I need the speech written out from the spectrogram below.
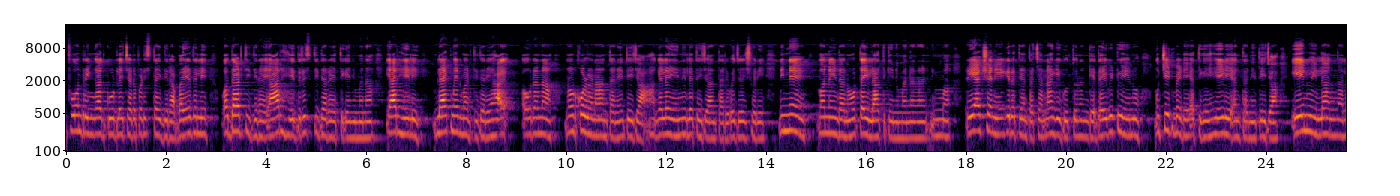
ಫೋನ್ ರಿಂಗ್ ಆದ ಕೂಡಲೇ ಚಡಪಡಿಸ್ತಾ ಇದ್ದೀರಾ? ಭಯದಲ್ಲಿ ಒದ್ದಾಡ್ತಿದ್ದೀರಾ? ಯಾರು ಹೆದರಿಸ್ತಿದ್ದಾರೆ ಅತ್ತಿಗೆ ನಿಮ್ಮನ್ನು? ಯಾರು ಹೇಳಿ ಬ್ಲ್ಯಾಕ್ ಮೇಲ್ ಮಾಡ್ತಿದ್ದಾರೆ? ಹಾ ಅವರನ್ನು ನೋಡ್ಕೊಳ್ಳೋಣ ಅಂತಾನೆ ತೇಜ. ಹಾಗೆಲ್ಲ ಏನಿಲ್ಲ ತೇಜ ಅಂತಾರೆ ವಜ್ರೇಶ್ವರಿ. ನಿನ್ನೆ ಮೊನ್ನೆಯಿಂದ ನೋಡ್ತಾ ಇಲ್ಲ ಅದಕ್ಕೆ ನಿಮ್ಮನ್ನು. ನಾನು ನಿಮ್ಮ ರಿಯಾಕ್ಷನ್ ಹೇಗಿರುತ್ತೆ ಅಂತ ಚೆನ್ನಾಗಿ ಗೊತ್ತು ನನಗೆ. ದಯವಿಟ್ಟು ಏನು ಮುಚ್ಚಿಟ್ಬೇಡಿ ಅತ್ತಿಗೆ, ಹೇಳಿ ಅಂತಾನೆ ತೇಜ. ಏನೂ ಇಲ್ಲ ಅನ್ನಲ್ಲ.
